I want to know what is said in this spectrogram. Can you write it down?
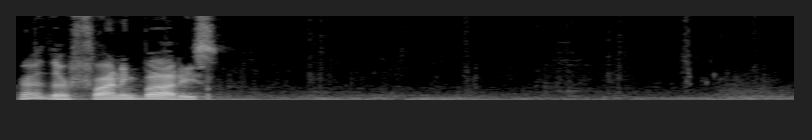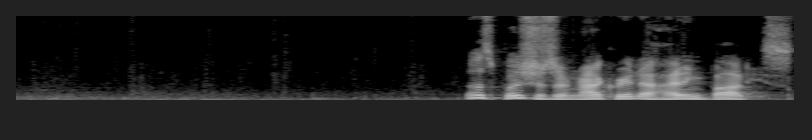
Right, they're finding bodies. Those bushes are not great at hiding bodies.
